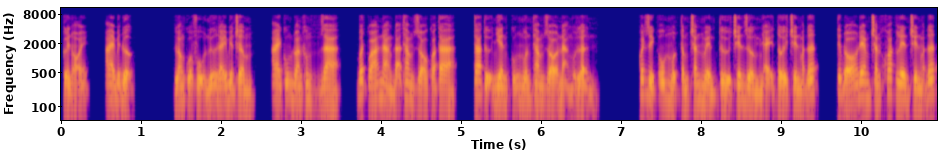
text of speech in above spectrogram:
cười nói, ai biết được. Lòng của phụ nữ đáy biển trâm ai cũng đoán không ra, bất quá nàng đã thăm dò qua ta ta tự nhiên cũng muốn thăm dò nàng một lần. Quách dịch ôm một tấm chăn mền từ trên giường nhảy tới trên mặt đất, tiếp đó đem chăn khoác lên trên mặt đất,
